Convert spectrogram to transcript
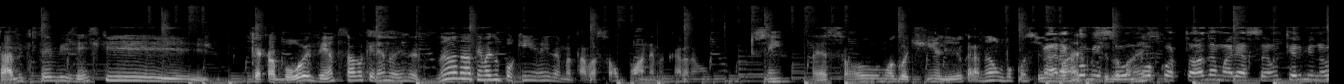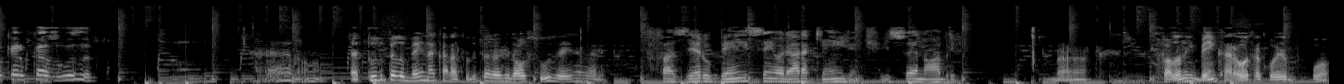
Sabe que teve gente que. que acabou o evento e tava querendo ainda. Não, não, tem mais um pouquinho ainda, mas tava só o pó, né? Mas o cara não. Sim. É só uma gotinha ali o cara, não, vou O conseguir cara mais, começou o mais. mocotó da malhação terminou que era o Cazuza. É, não. É tudo pelo bem, né, cara? Tudo pelo ajudar o SUS aí, né, velho? Fazer o bem sem olhar a quem, gente. Isso é nobre. Não. E Falando em bem, cara, outra coisa, pô,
